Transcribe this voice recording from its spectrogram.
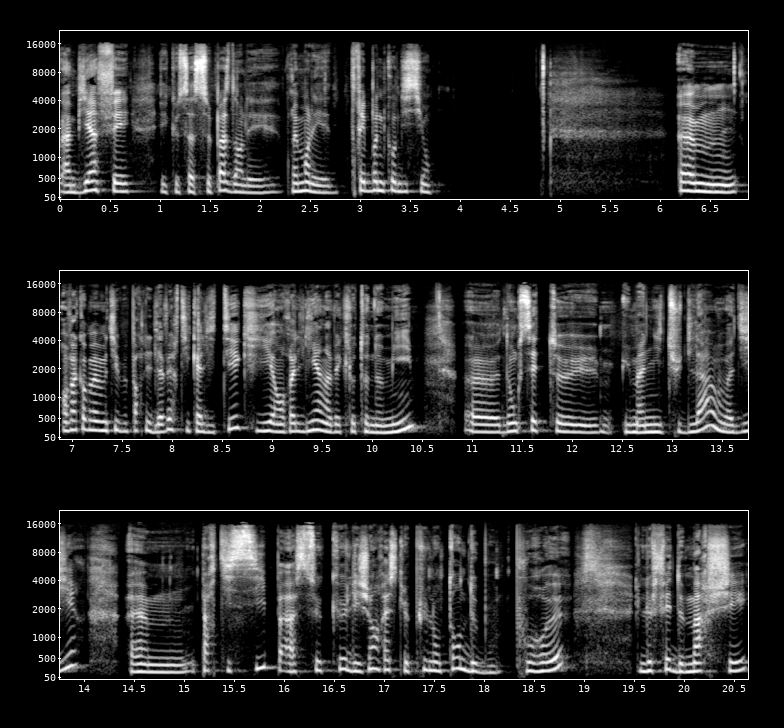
un bienfait et que ça se passe dans les vraiment les très bonnes conditions. Euh, on va quand même un petit peu parler de la verticalité qui est en lien avec l'autonomie. Euh, donc cette euh, humanitude-là, on va dire, euh, participe à ce que les gens restent le plus longtemps debout. Pour eux, le fait de marcher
